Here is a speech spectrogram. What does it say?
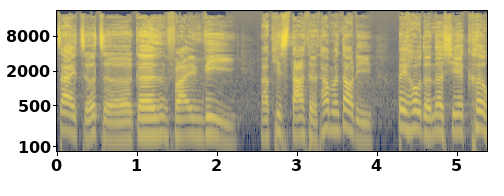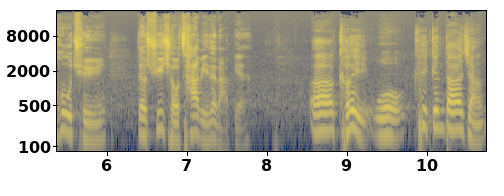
在折折跟 Flying V，然后 Kickstarter，他们到底背后的那些客户群的需求差别在哪边？呃，可以，我可以跟大家讲，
